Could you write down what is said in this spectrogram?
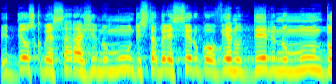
e Deus começar a agir no mundo, estabelecer o governo dele no mundo,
